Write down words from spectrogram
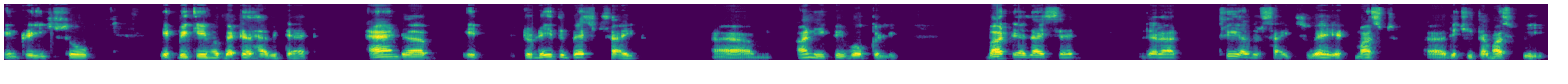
increased. So it became a better habitat. And uh, it today the best site um, unequivocally. But as I said, there are three other sites where it must, uh, the cheetah must be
